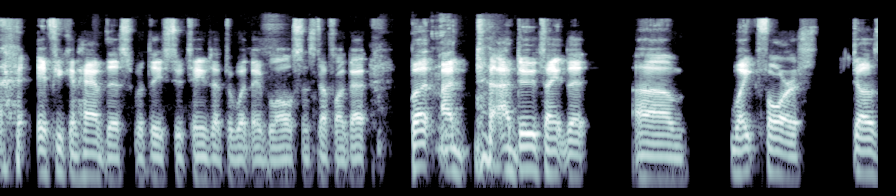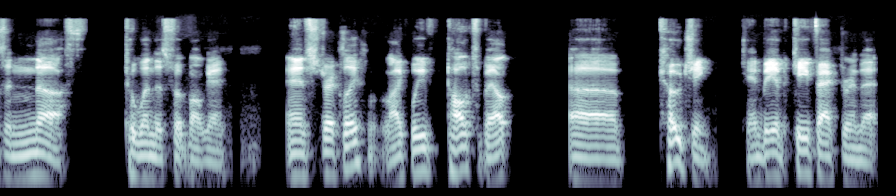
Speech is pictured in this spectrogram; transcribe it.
if you can have this with these two teams after what they've lost and stuff like that. But I I do think that um, Wake Forest does enough to win this football game. And strictly, like we've talked about, uh, coaching can be a key factor in that.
